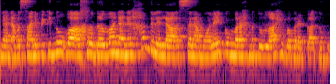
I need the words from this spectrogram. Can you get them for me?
ഞാൻ അവസാനിപ്പിക്കുന്നു. വാഹൃദവാൻ അലഹമുല്ല അസ്സലാമു അലൈക്കും വറഹമത്തല്ലാഹി വബർക്കാത്തുഹു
